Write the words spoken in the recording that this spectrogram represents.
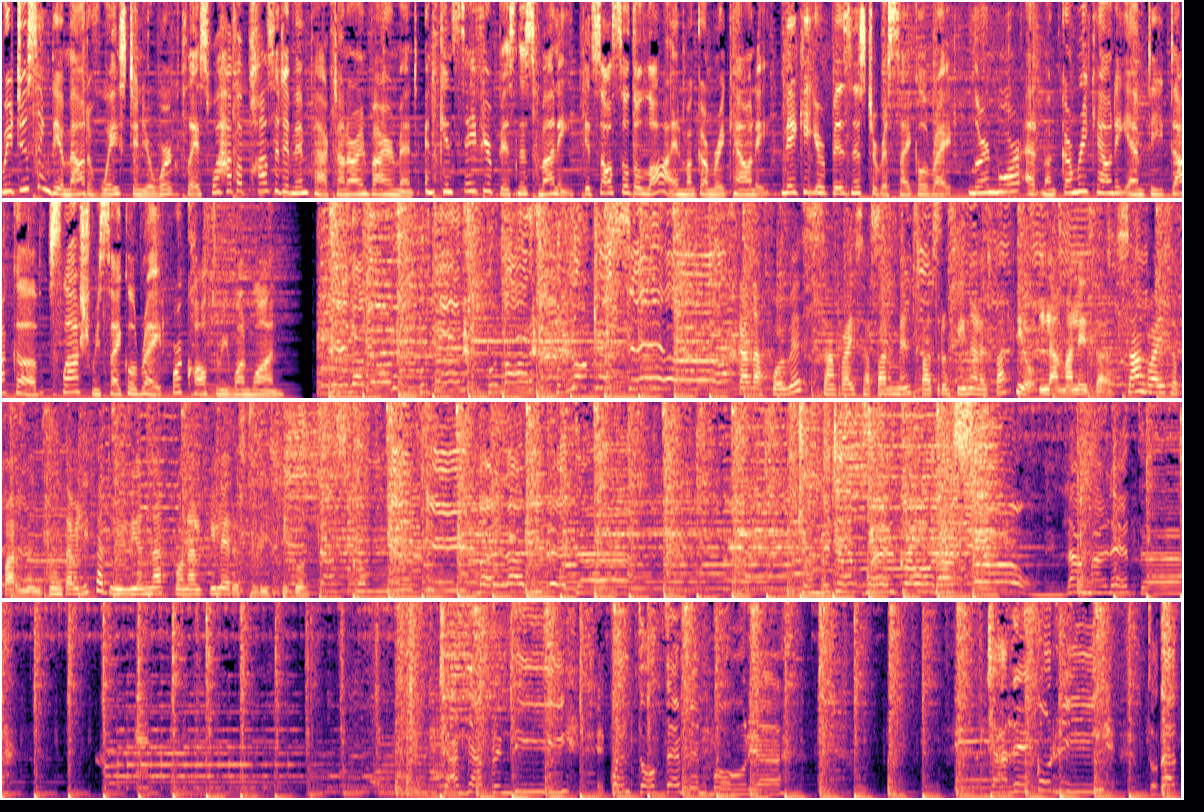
Reducing the amount of waste in your workplace will have a positive impact on our environment and can save your business money. It's also the law in Montgomery County. Make it your business to recycle right. Learn more at montgomerycountymd.gov slash recycle right or call 311. Cada jueves, Sunrise Apartments patrocina el espacio La Maleta. Sunrise Apartments rentabiliza tu vivienda con alquileres turísticos.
